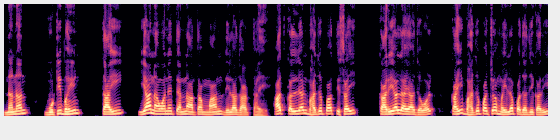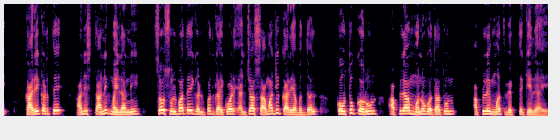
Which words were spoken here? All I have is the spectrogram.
ननन मोठी बहीण ताई या नावाने त्यांना आता मान दिला जात आहे. आज कल्याण भाजपा तिसाई कार्यालयाजवळ काही भाजपाच्या महिला पदाधिकारी कार्यकर्ते आणि स्थानिक महिलांनी सौ सुलभाताई गणपत गायकवाड यांच्या सामाजिक कार्याबद्दल कौतुक करून आपल्या मनोगतातून आपले मत व्यक्त केले आहे.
